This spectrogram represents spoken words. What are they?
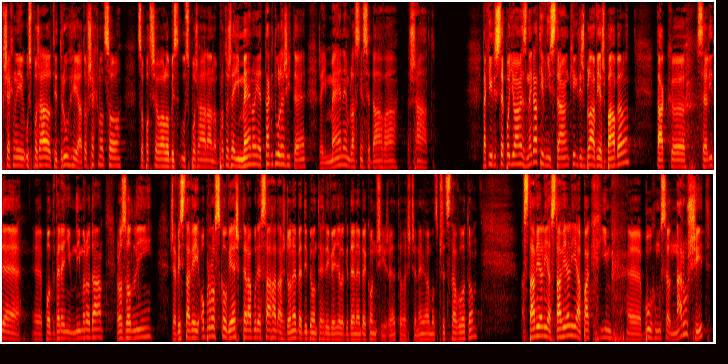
všechny uspořádal ty druhy a to všechno, co, co potřebovalo být uspořádáno. Protože jméno je tak důležité, že jménem vlastně se dává řád. Taky když se podíváme z negativní stránky, když byla věž Babel, tak eh, se lidé eh, pod vedením Nimroda rozhodli, že vystavějí obrovskou věž, která bude sáhat až do nebe, kdyby on tehdy věděl, kde nebe končí, že? To ještě neměl moc představu o tom. A stavěli a stavěli a pak jim eh, Bůh musel narušit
